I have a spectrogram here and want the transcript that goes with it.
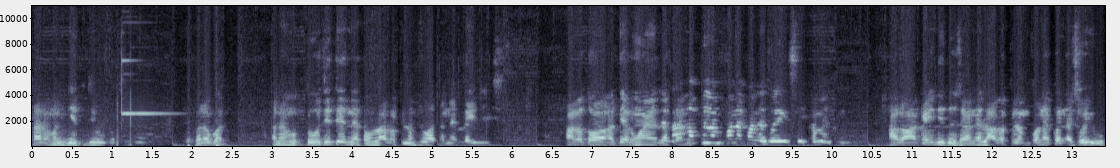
તારે મને ગીત દેવું પડશે. બરોબર? અને હું તું જીતીશ ને તો હું લાલો ફિલ્મ જોવા તને લઈ જઈશ. હાલો તો અત્યારે હું ફિલ્મ કોને કોને જોઈ છે? કમેન્ટ હાલો, આ કહી દીધું છે અને લાલો ફિલ્મ કોને કોને જોયું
